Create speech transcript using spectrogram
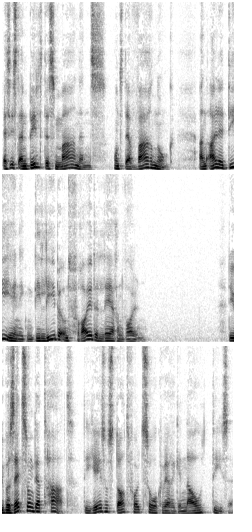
Es ist ein Bild des Mahnens und der Warnung an alle diejenigen, die Liebe und Freude lehren wollen. Die Übersetzung der Tat, die Jesus dort vollzog, wäre genau diese.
